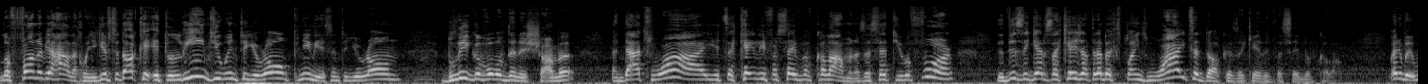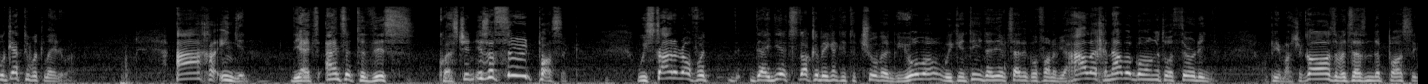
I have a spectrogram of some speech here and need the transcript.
Lafan of Yahalach, when you give tzedakah, it leads you into your own pnimius, into your own bligavul of all the neshama, and that's why it's a keli for Sovev Kol Almin. And as I said to you before, that this again, Sakeja Rebbe explains why tzedakah is a keli for Sovev Kol Almin. But anyway, we'll get to it later on. Acha Inyan. The answer to this question is a third pasuk. We started off with the idea of tzedakah being connected to tshuva and geyula. We continued the idea of tzedakah lafan of Yahalach, and now we're going into a third Inyan. If it says in the pasuk,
